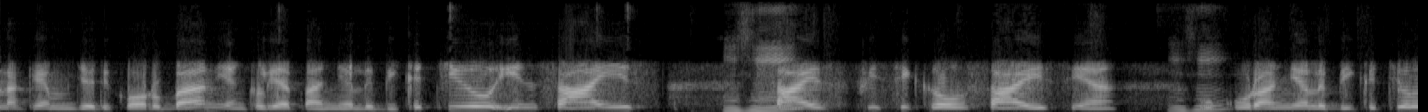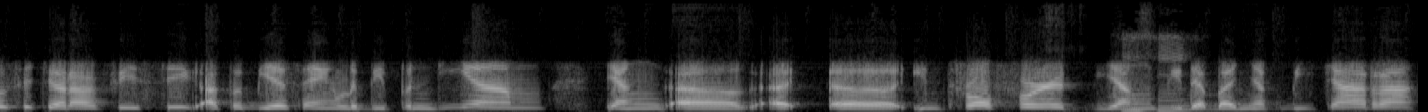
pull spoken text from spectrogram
anak yang menjadi korban yang kelihatannya lebih kecil in size, Mhm. size physical size ya, ukurannya lebih kecil secara fisik atau biasa yang lebih pendiam, yang uh, uh, uh, introvert, yang Mhm. tidak banyak bicara,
